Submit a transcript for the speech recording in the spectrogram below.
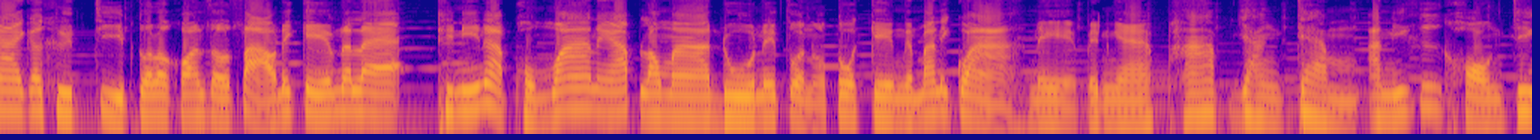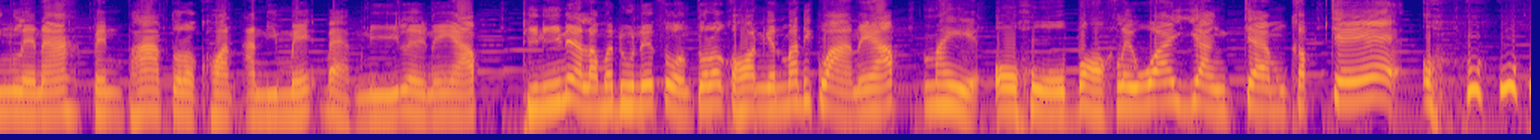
ง่ายๆ ก็คือจีบตัวละครสาวๆในเกมนั่นแหละทีนี้นี่ยผมว่านะครับเรามาดูในส่วนของตัวเกมกันบ้างดีกว่านี่เป็นไงภาพอย่างแจ่มอันนี้คือของจริงเลยนะ เป็นภาพตัวละครอนิเมะแบบนี้เลยนะครับทีนี้เนี่ยเรามาดูในส่วนตัวละครกันบ้างดีกว่านะครับไม่โอ้โหบอกเลยว่าอย่างแจ่มครับเจ๊โอ้โห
